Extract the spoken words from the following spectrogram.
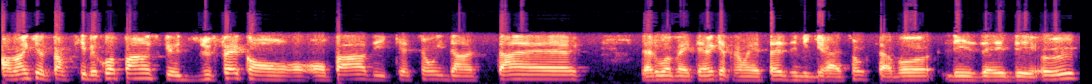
Probablement que le Parti québécois pense que du fait qu'on parle des questions identitaires, la loi 21-96 d'immigration, que ça va les aider eux,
